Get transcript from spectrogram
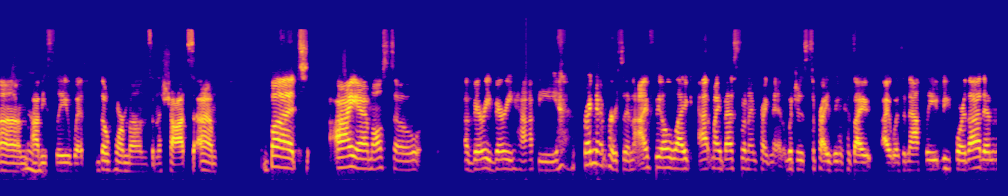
um, yeah. obviously, with the hormones and the shots. Um, but I am also a very, very happy pregnant person. I feel like at my best when I'm pregnant, which is surprising because I, I was an athlete before that. And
